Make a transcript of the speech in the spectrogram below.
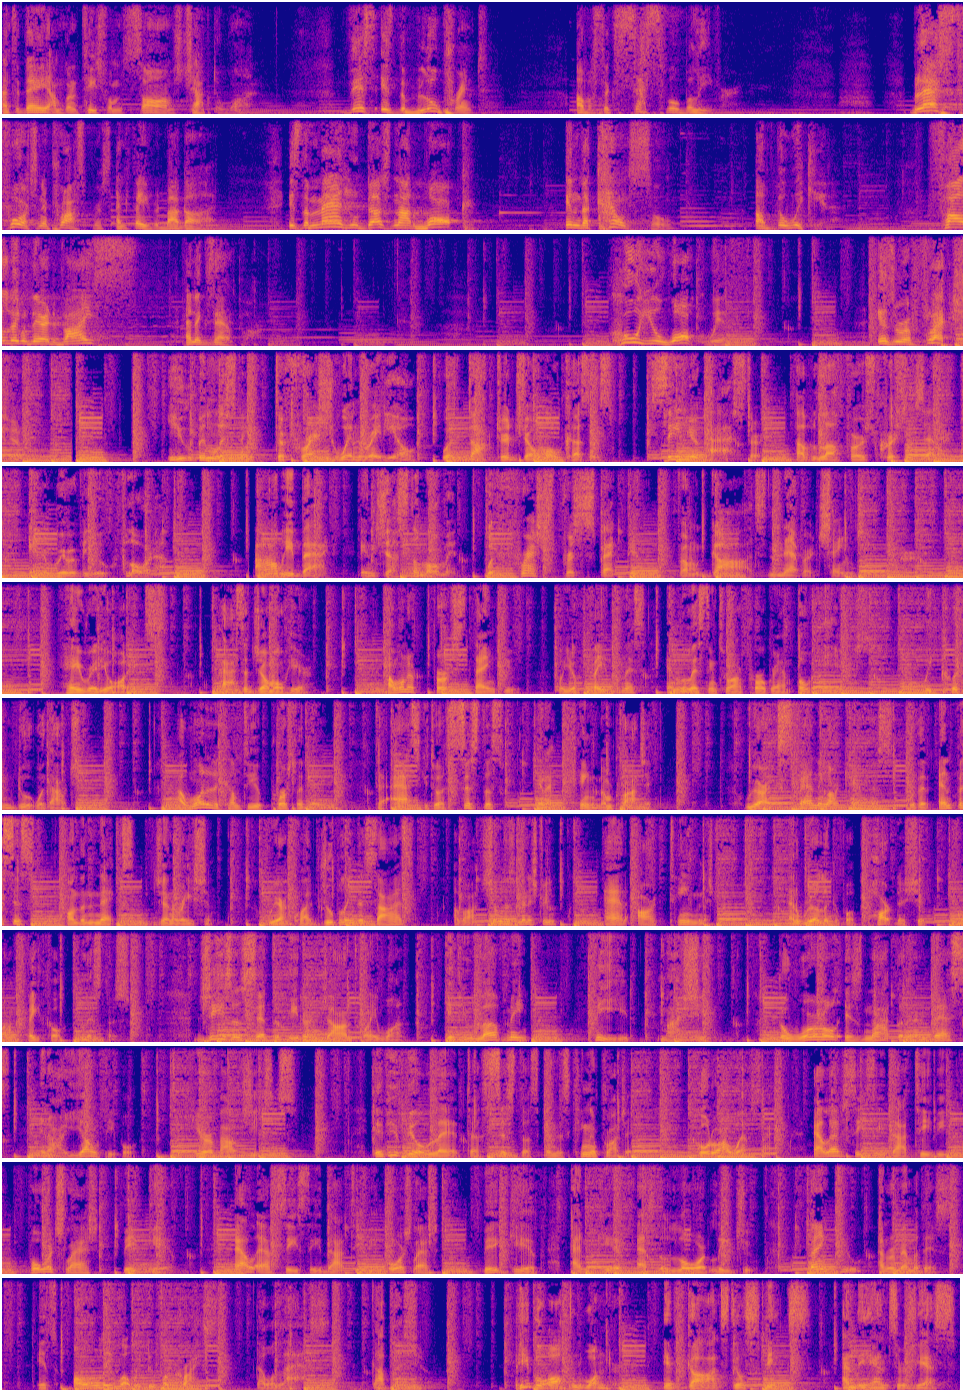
and today I'm going to teach from Psalms chapter 1. This is the blueprint of a successful believer. Blessed, fortunate, prosperous, and favored by God is the man who does not walk in the counsel of the wicked, following their advice and example. Who you walk with is a reflection. You've been listening to Fresh Wind Radio with Dr. Jomo Cousins, Senior Pastor of Love First Christian Center in Riverview, Florida. I'll be back in just a moment with fresh perspective from God's never changing word. Hey, radio audience, Pastor Jomo here. I want to first thank you for your faithfulness in listening to our program over the years. We couldn't do it without you. I wanted to come to you personally today to ask you to assist us in a kingdom project. We are expanding our campus with an emphasis on the next generation. We are quadrupling the size of our children's ministry and our team ministry. And we are looking for partnership from our faithful listeners. Jesus said to Peter in John 21, If you love me, feed my sheep. The world is not going to invest in our young people to hear about Jesus. If you feel led to assist us in this kingdom project, go to our website, lfcc.tv forward slash big give. lfcc.tv forward slash big give and give as the Lord leads you. Thank you, and remember this it's only what we do for Christ that will last. God bless you. People often wonder if God still speaks, and the answer is yes.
